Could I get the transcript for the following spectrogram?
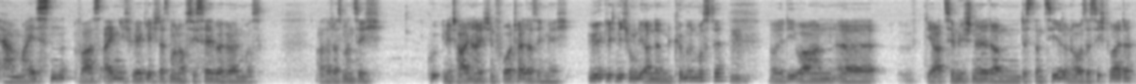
Ja, am meisten war es eigentlich wirklich, dass man auf sich selber hören muss. Also, dass man sich, gut, in Italien hatte ich den Vorteil, dass ich mich wirklich nicht um die anderen kümmern musste, mhm. weil die waren äh, ja ziemlich schnell dann distanziert und außer Sichtweite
